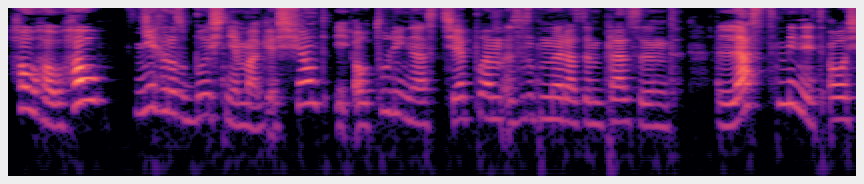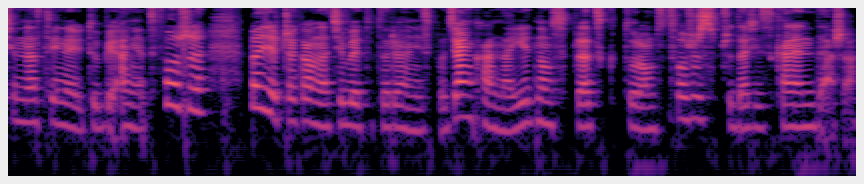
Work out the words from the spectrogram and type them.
Ho, ho, ho! Niech rozbłyśnie magia świąt i otuli nas ciepłem. Zróbmy razem prezent last minute o 18 na YouTubie Ania Tworzy. Będzie czekał na Ciebie tutorial niespodzianka na jedną z prac, którą stworzysz sprzedaż z kalendarza.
